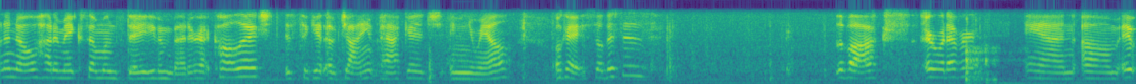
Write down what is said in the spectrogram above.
want to know how to make someone's day even better at college is to get a giant package in your mail. Okay, so this is the box or whatever, and um, it,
